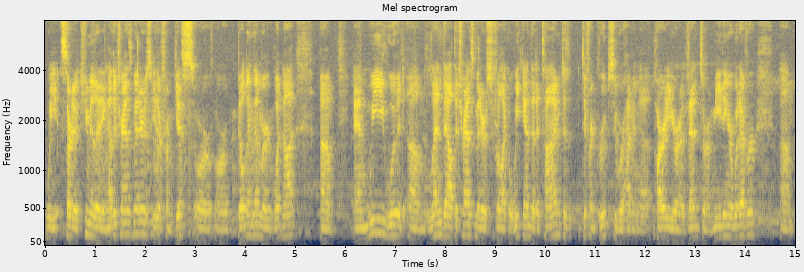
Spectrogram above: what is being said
we started accumulating other transmitters, either from gifts or, or building them or whatnot. Um, and we would um, lend out the transmitters for like a weekend at a time to different groups who were having a party or an event or a meeting or whatever. Um,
